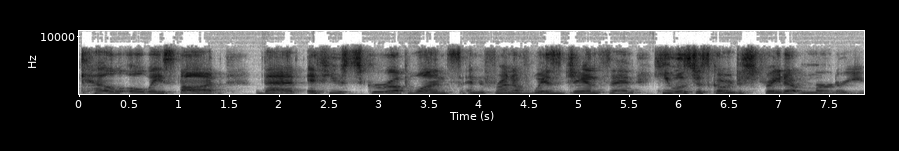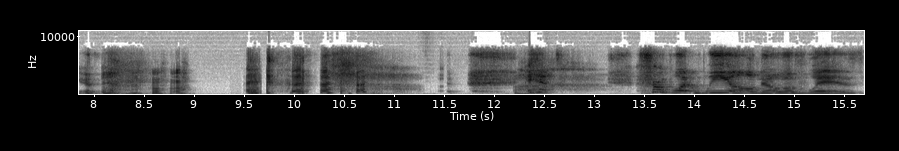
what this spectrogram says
Kell always thought that if you screw up once in front of Wes Janson, he was just going to straight up murder you. and from what we all know of Wes,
